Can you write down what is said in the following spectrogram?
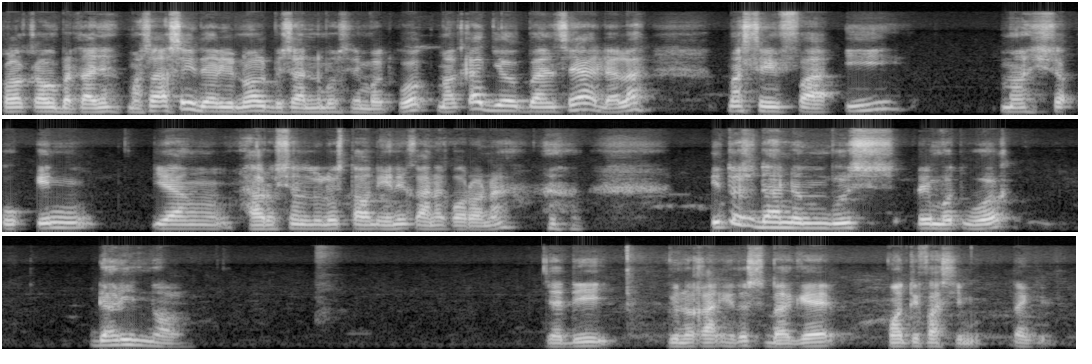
Kalau kamu bertanya masa sih dari nol bisa nembus remote work? Maka jawaban saya adalah Mas Rifai mahasiswa UIN yang harusnya lulus tahun ini karena corona itu sudah nembus remote work dari nol. Jadi gunakan itu sebagai motivasi. Thank you.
